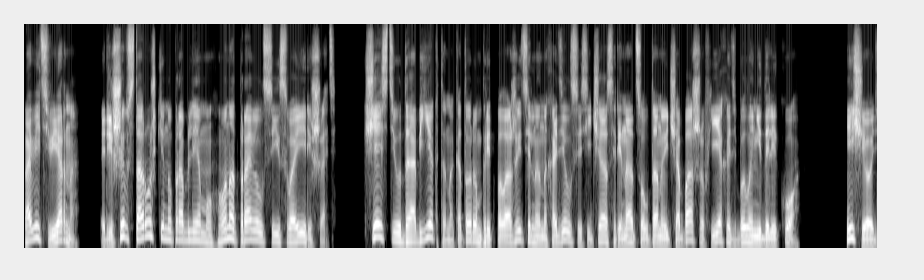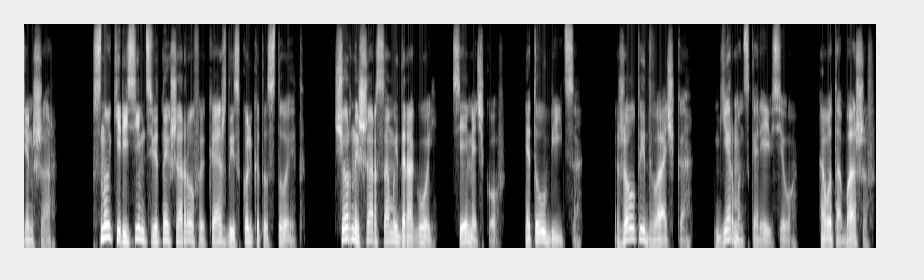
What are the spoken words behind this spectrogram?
А ведь верно. Решив старушкину проблему, он отправился и свои решать. К счастью, до объекта, на котором предположительно находился сейчас Ренат Султанович Абашев, ехать было недалеко. Еще один шар. В снукере семь цветных шаров, и каждый сколько-то стоит. Черный шар самый дорогой, семь очков. Это убийца. Желтый — два очка. Герман, скорее всего. А вот Абашев.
